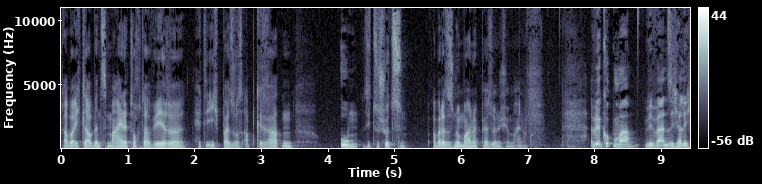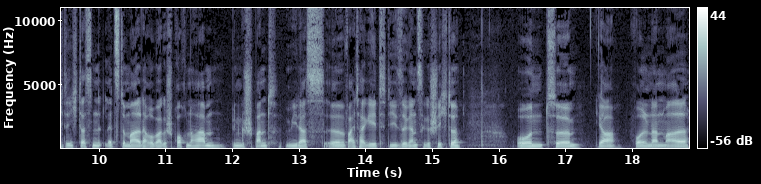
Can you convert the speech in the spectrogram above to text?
aber ich glaube, wenn es meine Tochter wäre, hätte ich bei sowas abgeraten, um sie zu schützen. Aber das ist nur meine persönliche Meinung. Wir gucken mal. Wir werden sicherlich nicht das letzte Mal darüber gesprochen haben. Bin gespannt, wie das äh, weitergeht, diese ganze Geschichte. Und äh, ja, wollen dann mal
